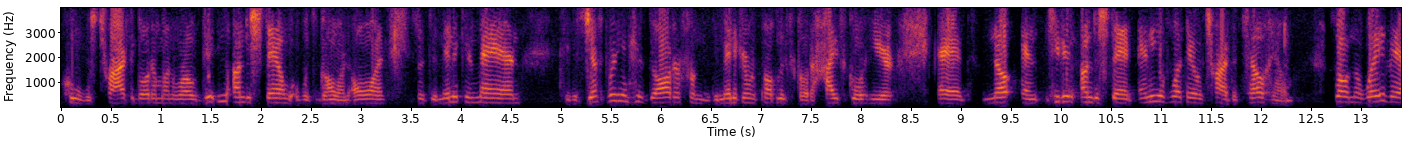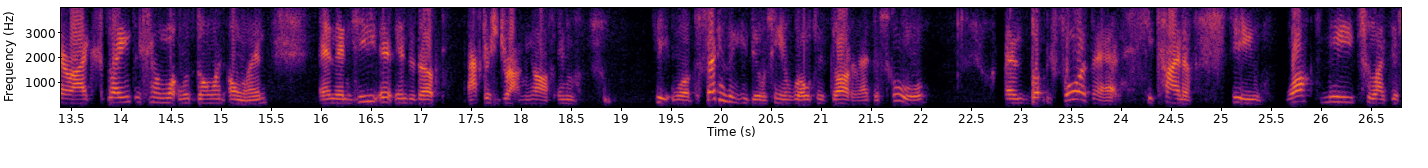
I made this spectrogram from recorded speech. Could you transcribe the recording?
who was trying to go to Monroe, didn't understand what was going on. He's a Dominican man. He was just bringing his daughter from the Dominican Republic to go to high school here, and no, and he didn't understand any of what they were trying to tell him. So on the way there, I explained to him what was going on, and then he ended up after he dropped me off. And he, well, the second thing he did was he enrolled his daughter at the school, and but before that, he kind of he walked me to like this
